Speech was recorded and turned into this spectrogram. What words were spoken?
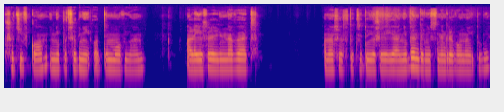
przeciwko i niepotrzebnie o tym mówiłem. Ale jeżeli nawet ona się zdecyduje, że ja nie będę nic nagrywał na YouTubie,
